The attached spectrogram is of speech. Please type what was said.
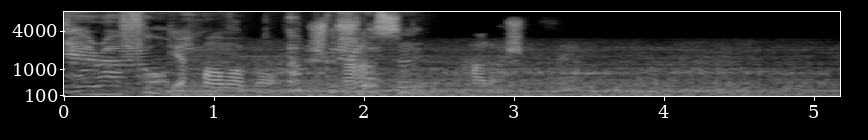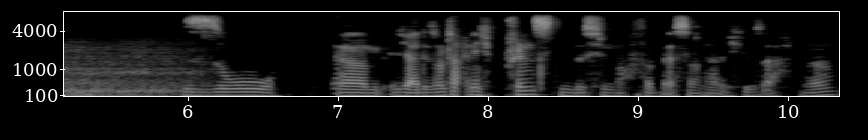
Terraforming. Der Former braucht eine Straße. Er schon. So. Ähm, ja, der sollte eigentlich Princeton ein bisschen noch verbessern, habe ich gesagt, ne?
